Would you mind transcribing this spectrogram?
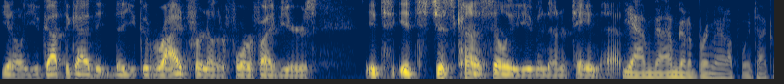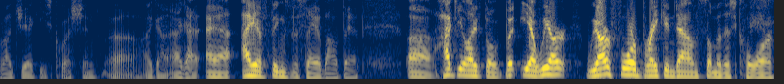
you know, you've got the guy that, that you could ride for another four or five years. It's it's just kind of silly to even entertain that. Yeah, I'm I'm going to bring that up when we talk about Jackie's question. Uh, I got I got I, I have things to say about that. Uh, hockey life though, but yeah, we are we are for breaking down some of this core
